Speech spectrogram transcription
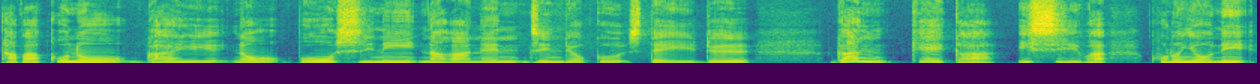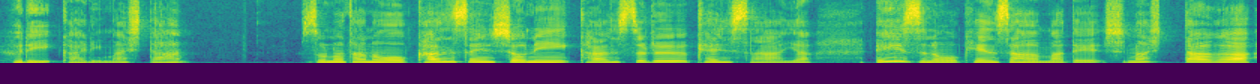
タバコの害の防止に長年尽力しているがん経過医師はこのように振り返りました。その他の感染症に関する検査やエイズの検査までしましたが、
